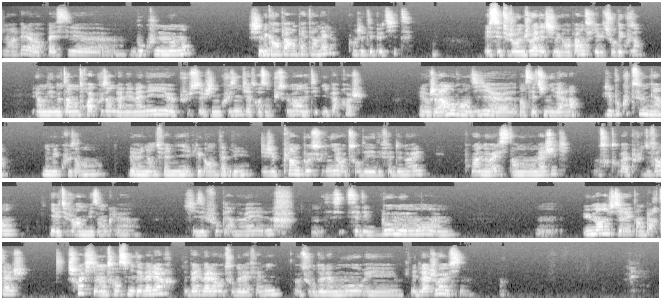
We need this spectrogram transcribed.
Je me rappelle avoir passé euh, beaucoup de moments chez mes grands-parents paternels quand j'étais petite. Et c'est toujours une joie d'être chez mes grands-parents parce qu'il y avait toujours des cousins. Et on est notamment trois cousins de la même année, euh, plus j'ai une cousine qui a trois ans plus que moi, on était hyper proches. Et donc j'ai vraiment grandi euh, dans cet univers-là. J'ai beaucoup de souvenirs de mes cousins, des réunions de famille avec les grandes tablées. J'ai plein de beaux souvenirs autour des, des fêtes de Noël. Pour moi, Noël, c'était un moment magique. On se retrouvait à plus de 20. Il y avait toujours un de mes oncles euh, qui faisait le faux Père Noël. c'est des beaux moments euh, humains, je dirais, dans le partage. Je crois qu'ils m'ont transmis des valeurs, des belles valeurs autour de la famille, autour de l'amour et, et de la joie aussi.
